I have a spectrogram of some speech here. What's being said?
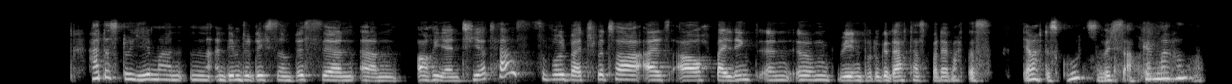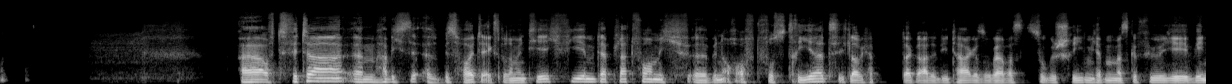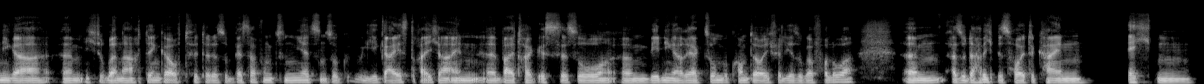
Hattest du jemanden, an dem du dich so ein bisschen ähm, orientiert hast, sowohl bei Twitter als auch bei LinkedIn, irgendwen, wo du gedacht hast, boah, der macht das, der macht das gut, so will ich es auch gerne machen? Äh, auf Twitter ähm, habe ich, also bis heute experimentiere ich viel mit der Plattform. Ich äh, bin auch oft frustriert. Ich glaube, ich habe da gerade die Tage sogar was zugeschrieben. Ich habe immer das Gefühl, je weniger ähm, ich drüber nachdenke auf Twitter, desto besser funktioniert es und so je geistreicher ein äh, Beitrag ist, desto ähm, weniger Reaktion bekommt er, aber ich verliere sogar Follower. Ähm, also da habe ich bis heute keinen echten,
